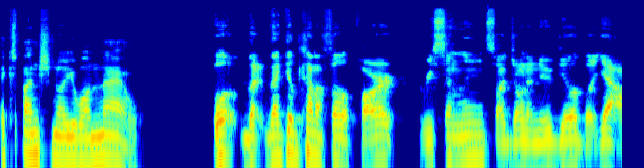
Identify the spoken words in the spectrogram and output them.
expansion are you on now? Well, that, that guild kind of fell apart recently, so I joined a new guild. But yeah,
